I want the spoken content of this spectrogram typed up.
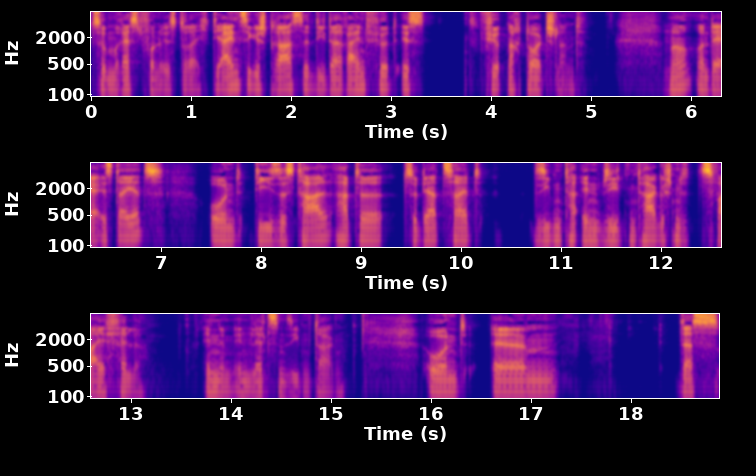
zum Rest von Österreich. Die einzige Straße, die da reinführt, ist, führt nach Deutschland. Ne? Und er ist da jetzt und dieses Tal hatte zu der Zeit sieben Ta in sieben Tagesschnitt zwei Fälle in, in den letzten sieben Tagen. Und ähm, das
